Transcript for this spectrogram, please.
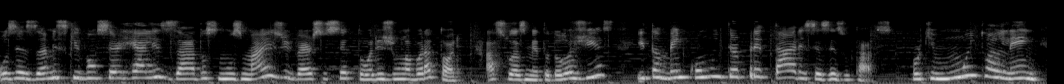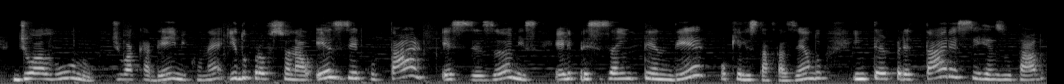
os exames que vão ser realizados nos mais diversos setores de um laboratório, as suas metodologias e também como interpretar esses resultados. Porque muito além de o aluno, de o acadêmico, né, e do profissional executar esses exames, ele precisa entender o que ele está fazendo, interpretar esse resultado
